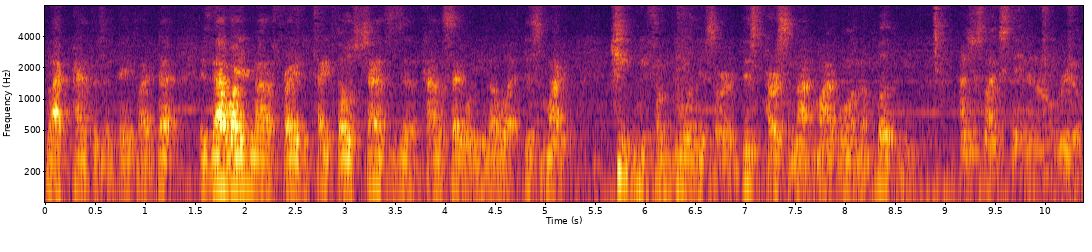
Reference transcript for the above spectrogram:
Black Panthers and things like that. Is that why you're not afraid to take those chances and kind of say, well, you know what, this might keep me from doing this, or this person not might want to book me. I just like standing on real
